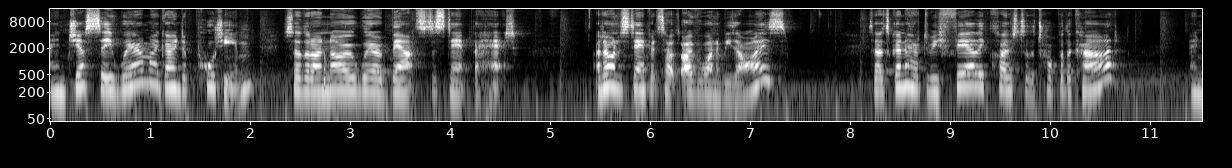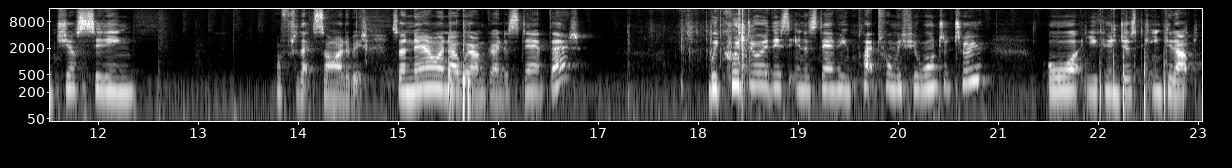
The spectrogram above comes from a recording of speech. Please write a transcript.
and just see where am I going to put him so that I know whereabouts to stamp the hat. I don't want to stamp it so it's over one of his eyes. So it's going to have to be fairly close to the top of the card and just sitting off to that side a bit. So now I know where I'm going to stamp that. We could do this in a stamping platform if you wanted to, or you can just ink it up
